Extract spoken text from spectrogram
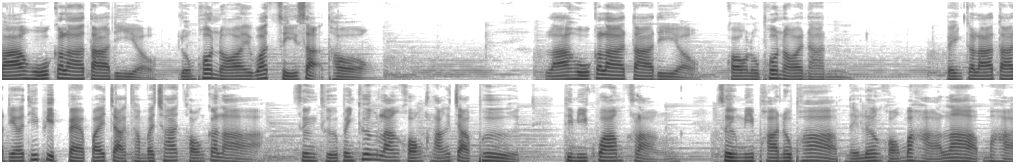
ราหูกะลาตาเดียว หลวงพ่อน้อยวัดศรีสะทอง ราหูกะลาตาเดียว ของหลวงพ่อน้อยนั้น เป็นกะลาตาเดียวที่ผิดแปลกไปจากธรรมชาติของกะลา ซึ่งถือเป็นเครื่องรางของขลังจากพืชที่มีความขลัง ซึ่งมีพานุภาพในเรื่องของมหาลาภมหา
